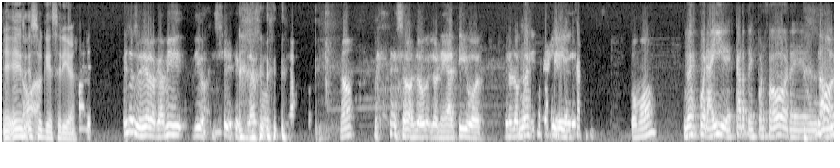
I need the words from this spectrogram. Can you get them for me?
eh, ¿Eso qué sería? Eso sería lo que a mí, digo, che, flaco, ¿no? Eso es lo, negativo. Pero lo no es por ahí, ¿Cómo? No es por ahí, Descartes, por favor. Eh, no,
